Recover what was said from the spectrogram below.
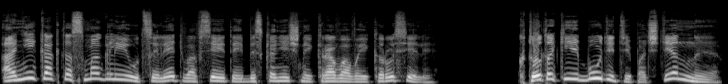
Они как-то смогли уцелеть во всей этой бесконечной кровавой карусели. «Кто такие будете, почтенные?»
